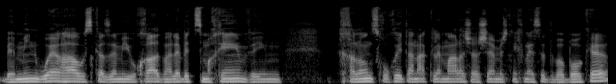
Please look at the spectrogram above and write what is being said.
במין warehouse כזה מיוחד, מלא בצמחים, ועם חלון זכוכית ענק למעלה שהשמש נכנסת בבוקר.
